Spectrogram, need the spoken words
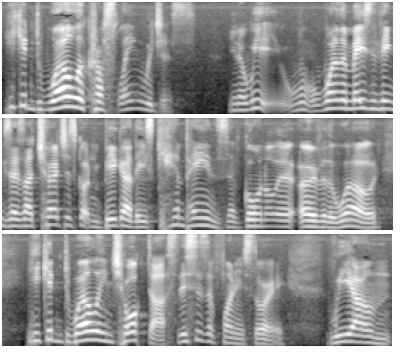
He can dwell across languages. You know, we, w- one of the amazing things as our church has gotten bigger, these campaigns have gone all over the world. He can dwell in chalk dust. This is a funny story. We um,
